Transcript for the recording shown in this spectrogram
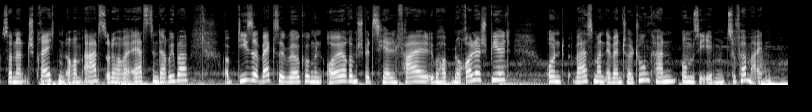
sondern sprecht mit eurem Arzt oder eurer Ärztin darüber, ob diese Wechselwirkung in eurem speziellen Fall überhaupt eine Rolle spielt und was man eventuell tun kann, um sie eben zu vermeiden.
